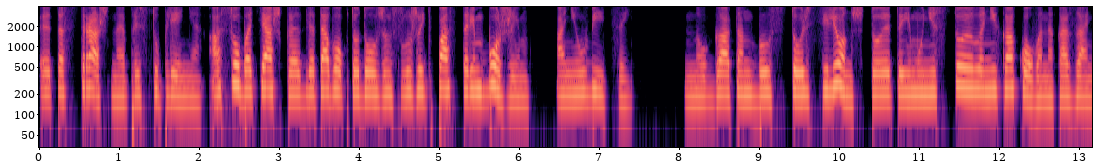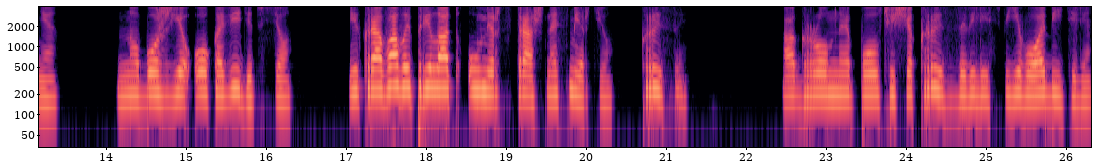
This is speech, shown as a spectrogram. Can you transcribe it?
Это страшное преступление, особо тяжкое для того, кто должен служить пастырем Божиим, а не убийцей. Но Гатан был столь силен, что это ему не стоило никакого наказания. Но Божье око видит все. И кровавый прилад умер страшной смертью. Крысы. Огромное полчища крыс завелись в его обители.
